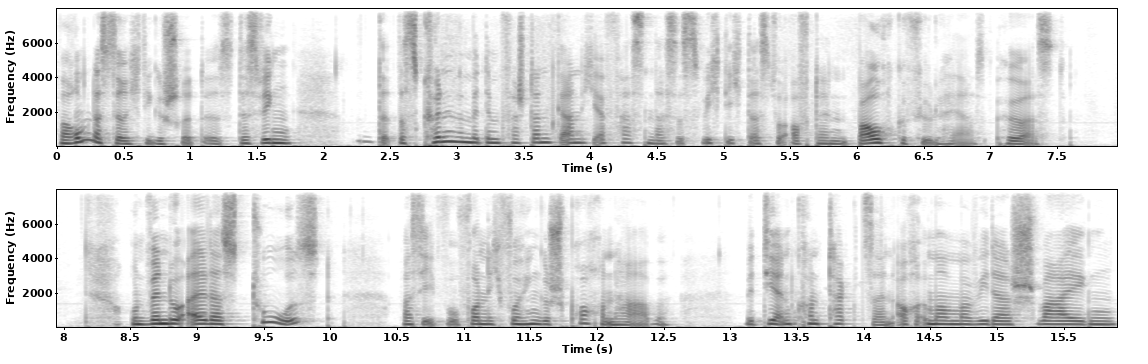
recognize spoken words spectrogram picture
warum das der richtige Schritt ist. Deswegen, das können wir mit dem Verstand gar nicht erfassen. Das ist wichtig, dass du auf dein Bauchgefühl hörst. Und wenn du all das tust, was ich, wovon ich vorhin gesprochen habe, mit dir in Kontakt sein, auch immer mal wieder schweigen,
